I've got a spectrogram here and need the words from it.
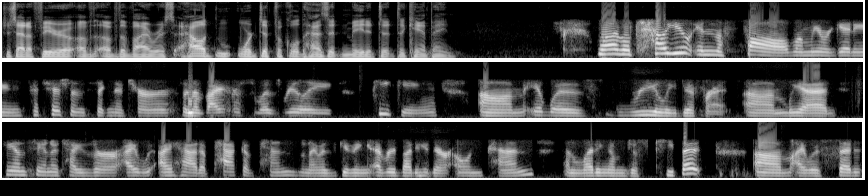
just out of fear of, of the virus how more difficult has it made it to, to campaign well, I will tell you in the fall when we were getting petition signatures and the virus was really peaking, um, it was really different. Um, we had hand sanitizer. I, I had a pack of pens and I was giving everybody their own pen and letting them just keep it. Um, I was setting,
